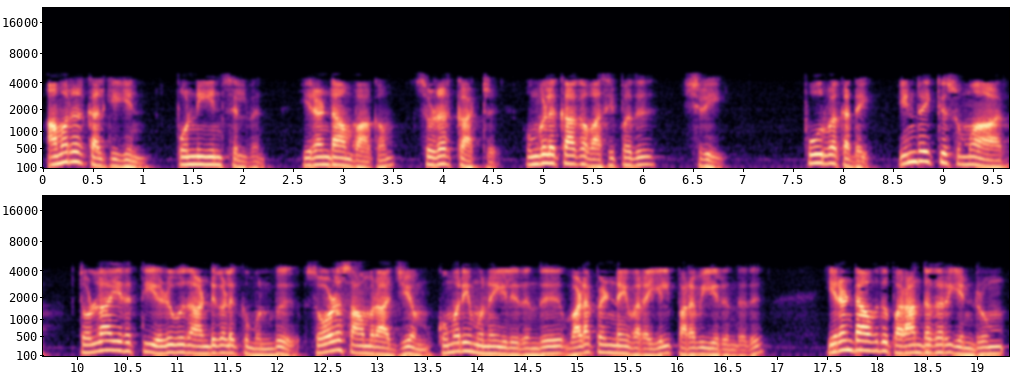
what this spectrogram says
அமரர் கல்கியின் பொன்னியின் செல்வன் இரண்டாம் பாகம் சுழற்காற்று. உங்களுக்காக வாசிப்பது ஸ்ரீ பூர்வ கதை இன்றைக்கு சுமார் தொள்ளாயிரத்தி எழுபது ஆண்டுகளுக்கு முன்பு சோழ சாம்ராஜ்யம் குமரிமுனையிலிருந்து வடபெண்ணை வரையில் பரவியிருந்தது. இரண்டாவது பராந்தகர் என்றும்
